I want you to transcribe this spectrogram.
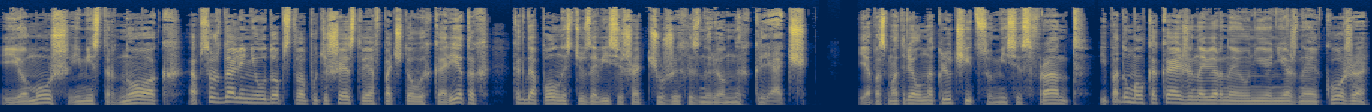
Ее муж и мистер Ноак обсуждали неудобства путешествия в почтовых каретах, когда полностью зависишь от чужих изнуренных кляч. Я посмотрел на ключицу миссис Франт и подумал, какая же, наверное, у нее нежная кожа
